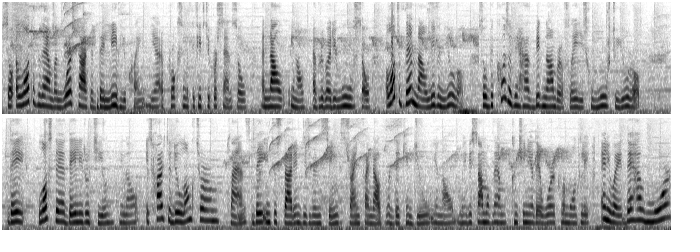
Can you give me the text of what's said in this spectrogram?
So a lot of them when war started they leave ukraine yeah approximately 50 percent. So and now you know everybody moves. So a lot of them now live in europe. So because we have big number of ladies who move to europe they lost their daily routine you know. It's hard to do long-term plans. They into studying different things trying to find out what they can do you know. Maybe some of them continue their work remotely. Anyway they have more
